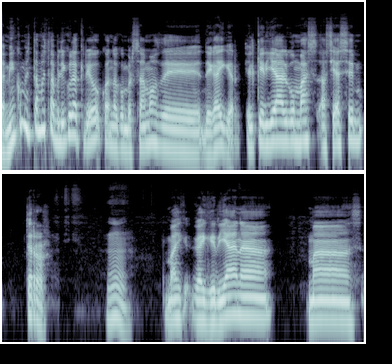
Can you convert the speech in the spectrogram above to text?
también comentamos esta película, creo, cuando conversamos de, de Geiger. Él quería algo más hacia ese terror. Mm. Más geigeriana, más,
